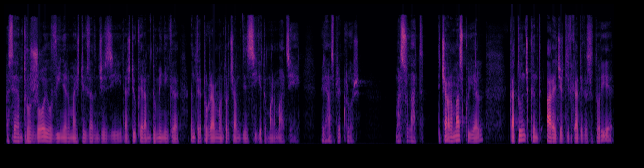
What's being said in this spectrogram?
Asta era într-o joi, o vineri, nu mai știu exact în ce zi, dar știu că eram duminică, între programe mă întorceam din Sighetul Marmației. Vedeam spre Cluj. M-a sunat. Deci am rămas cu el că atunci când are certificat de căsătorie,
